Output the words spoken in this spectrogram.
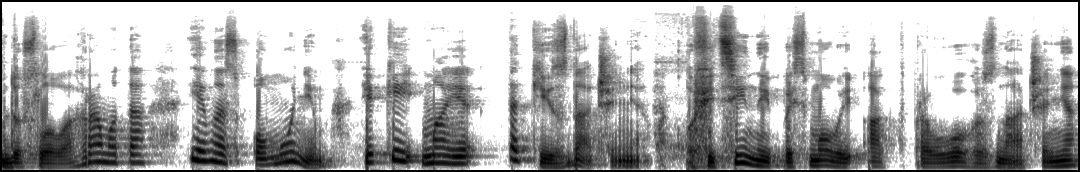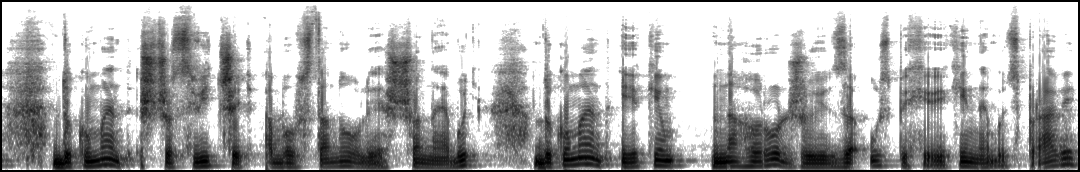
До слова грамота є в нас омонім, який має такі значення: офіційний письмовий акт правового значення, документ, що свідчить або встановлює щонебудь, документ, яким нагороджують за успіхи в якій-небудь справі,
